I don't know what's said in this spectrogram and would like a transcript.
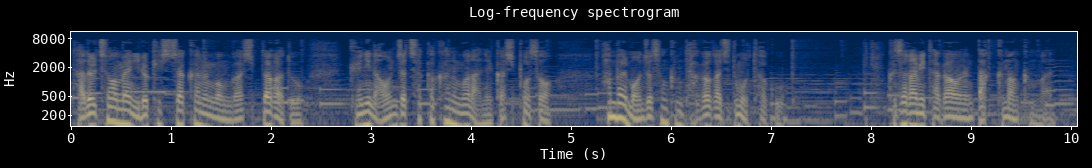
다들 처음엔 이렇게 시작하는 건가 싶다가도 괜히 나 혼자 착각하는 건 아닐까 싶어서 한 발 먼저 성큼 다가가지도 못하고 그 사람이 다가오는 딱 그만큼만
